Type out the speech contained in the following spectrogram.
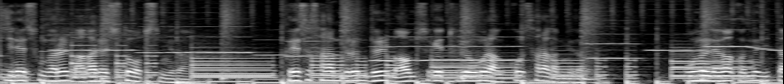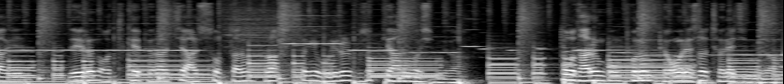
지진의 순간을 막아낼 수도 없습니다. 그래서 사람들은 늘 마음속에 두려움을 안고 살아갑니다. 오늘 내가 걷는 이 땅이 내일은 어떻게 변할지 알 수 없다는 불확실성이 우리를 무섭게 하는 것입니다. 또 다른 공포는 병원에서 전해집니다.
